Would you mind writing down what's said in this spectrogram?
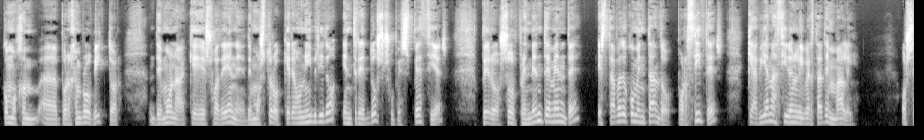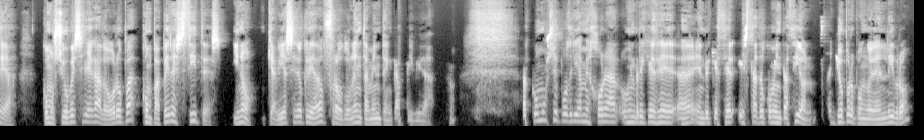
Como uh, por ejemplo Víctor de Mona, que su ADN demostró que era un híbrido entre dos subespecies, pero sorprendentemente estaba documentando por CITES que había nacido en libertad en Mali. O sea, como si hubiese llegado a Europa con papeles CITES y no, que había sido criado fraudulentamente en captividad. ¿Cómo se podría mejorar o enriquecer, eh, enriquecer, esta documentación? Yo propongo en el libro,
